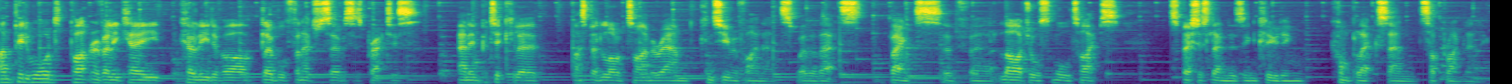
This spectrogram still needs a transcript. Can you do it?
I'm Peter Ward, partner of LEK, co lead of our global financial services practice. And in particular, I spend a lot of time around consumer finance, whether that's banks of uh, large or small types, specialist lenders, including complex and subprime lending.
